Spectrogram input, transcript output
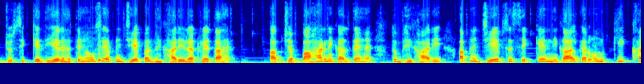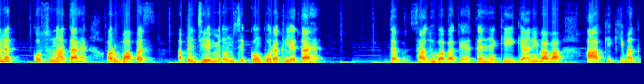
जो सिक्के दिए रहते हैं, उसे अपनी जेब पर भिखारी रख लेता है। अब जब बाहर निकलते हैं तो भिखारी अपने जेब से सिक्के निकाल कर उनकी खनक को सुनाता है और वापस अपने जेब में उन सिक्कों को रख लेता है। तब साधु बाबा कहते हैं कि, ज्ञानी बाबा, आपकी कीमत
